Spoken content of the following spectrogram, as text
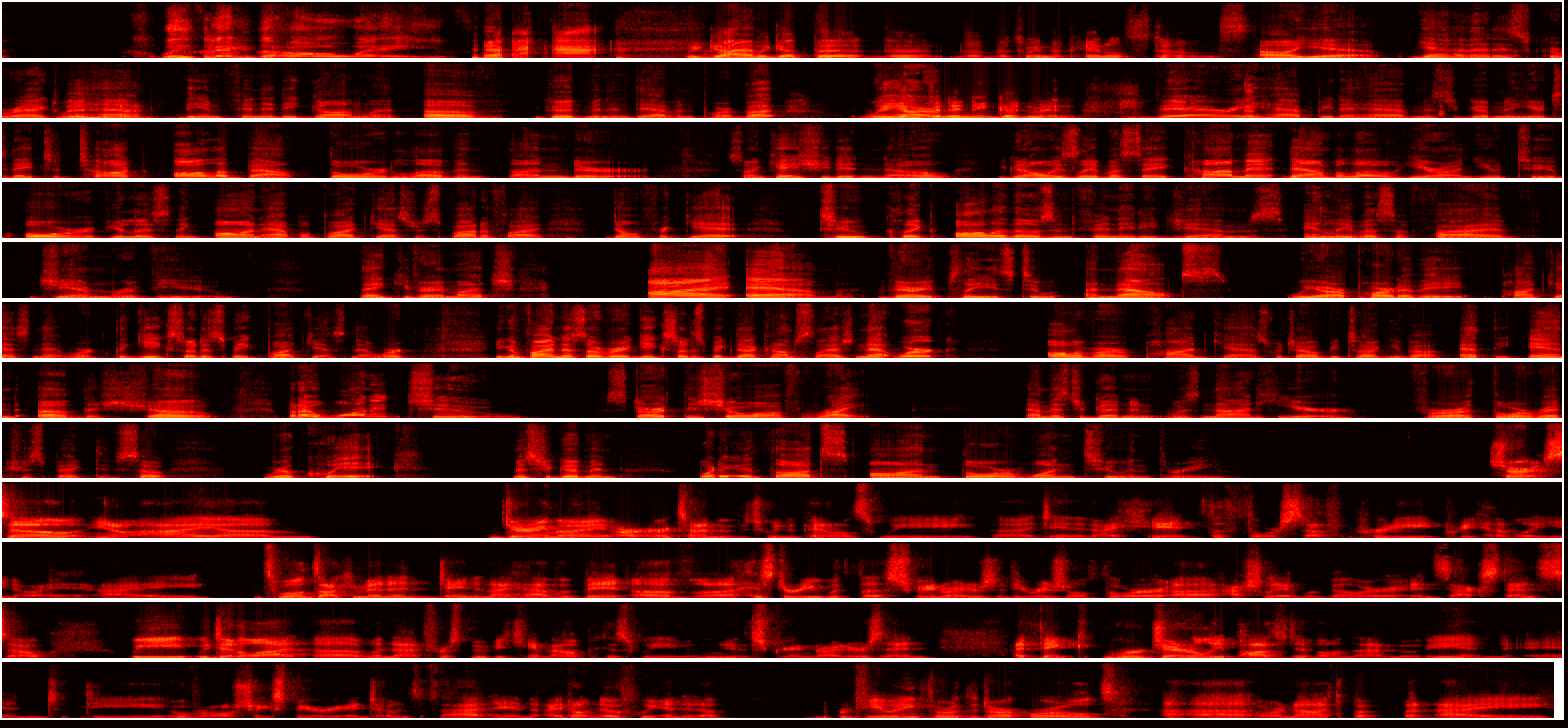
We collected the whole wave. we got I'm, we got the the the between the panel stones. Oh yeah, yeah, that is correct. We have the Infinity Gauntlet of Goodman and Davenport, but we the Infinity Goodman. Very happy to have Mr. Goodman here today to talk all about Thor: Love and Thunder. So, in case you didn't know, you can always leave us a comment down below here on YouTube, or if you're listening on Apple Podcasts or Spotify, don't forget to click all of those infinity gems and leave us a five gem review. Thank you very much. I am very pleased to announce we are part of a podcast network, the Geek So to Speak podcast network. You can find us over at geeksotospeak.com slash network, all of our podcasts, which I will be talking about at the end of the show. But I wanted to start this show off right. Now, Mr. Goodman was not here for our Thor retrospective. So, real quick, Mr. Goodman, what are your thoughts on Thor 1, 2, and 3? Sure. So, you know, I um during my our, our time between the panels, we uh, Dane and I hit the Thor stuff pretty pretty heavily. You know, I, I it's well documented. Dane and I have a bit of uh, history with the screenwriters of the original Thor, uh, Ashley Edward Miller and Zack Stentz. So we we did a lot uh, when that first movie came out because we, knew the screenwriters, and I think we're generally positive on that movie and and the overall Shakespearean tones of that. And I don't know if we ended up reviewing Thor: The Dark World uh, or not, but but I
